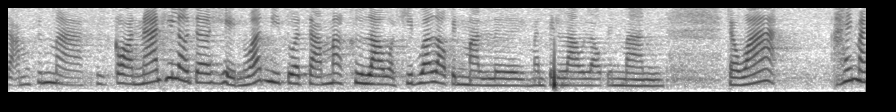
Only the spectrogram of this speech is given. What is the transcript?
จำขึ้นมา คือก่อนหน้าที่เราจะเห็นว่ามีตัวจำอะคือเราอะคิดว่าเราเป็นมันเลย มันเป็นเราเราเป็นมัน แต่ว่าให้มา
